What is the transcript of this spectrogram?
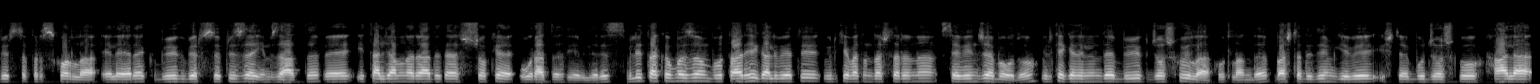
1-0 skorla eleyerek büyük bir sürprize imza attı ve İtalyanları adeta şoke uğradı diyebiliriz. Milli takımımızın bu tarihi galibiyeti ülke vatandaşlarını sevince boğdu. Ülke genelinde büyük coşkuyla kutlandı. Başta dediğim gibi işte bu coşku hala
